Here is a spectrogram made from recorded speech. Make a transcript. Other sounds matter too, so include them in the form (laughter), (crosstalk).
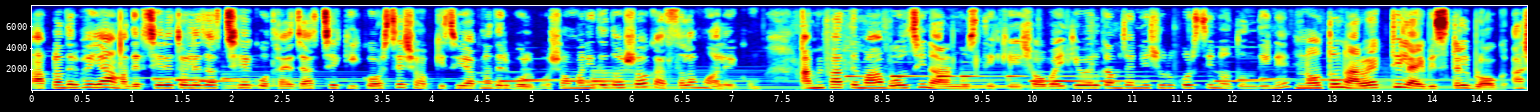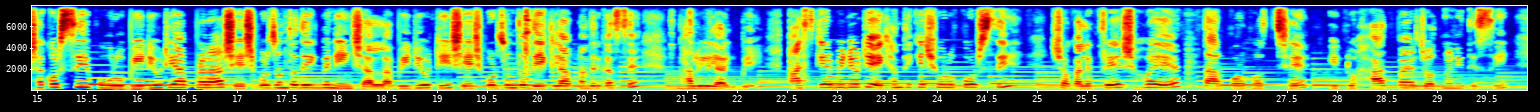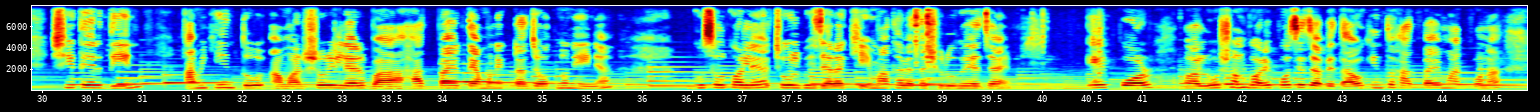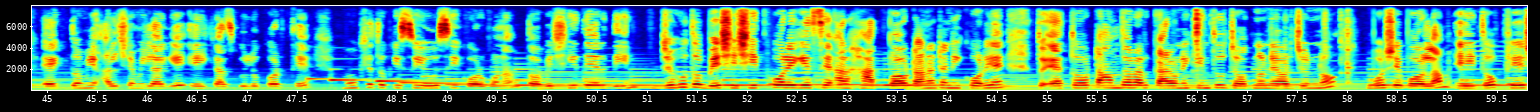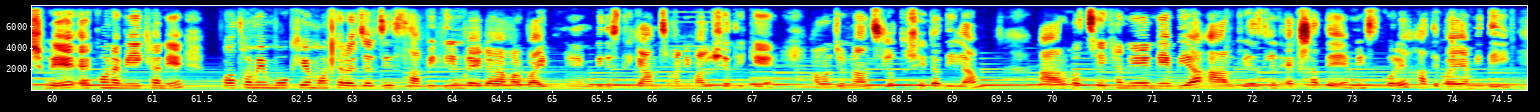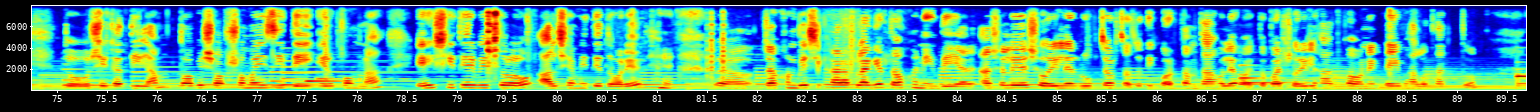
আপনাদের ভাইয়া আমাদের ছেড়ে চলে যাচ্ছে, কোথায় যাচ্ছে, কি করছে সব কিছুই আপনাদের বলব। সম্মানিত দর্শক, আসসালামু আলাইকুম। আমি ফাতেমা, বলছি নারায়ণগঞ্জ থেকে। সবাইকে ওয়েলকাম জানিয়ে শুরু করছি নতুন দিনে নতুন আরও একটি লাইফস্টাইল ব্লগ। আশা করছি পুরো ভিডিওটি আপনারা শেষ পর্যন্ত দেখবেন ইনশাল্লাহ ভিডিওটি শেষ পর্যন্ত দেখলে আপনাদের কাছে ভালোই লাগবে। আজকের ভিডিওটি এখান থেকে শুরু করছি। সকালে ফ্রেশ হয়ে তারপর হচ্ছে একটু হাত পায়ের যত্ন নিতেছি। শীতের দিন, আমি কিন্তু আমার শরীরের বা হাত পায়ের তেমন একটা যত্ন নেই না। গোসল করলে চুল ভিজা রাখি, মাথা ব্যথা শুরু হয়ে যায়। এরপর লোশন ঘরে পচে যাবে, তাও কিন্তু হাত পায়ে মাখবো না। একদমই আলসামি লাগে এই কাজগুলো করতে। মুখে তো কিছু ইউজই করব না। তবে শীতের দিন, যেহেতু বেশি শীত পড়ে গেছে আর হাত পাও টানাটানি করে, তো এত টান ধরার কারণে কিন্তু যত্ন নেওয়ার জন্য বসে পড়লাম। এই তো ফ্রেশ হয়ে এখন আমি এখানে প্রথমে মুখে ময়শ্চারাইজার যে সাপি ক্রিমটা, এটা আমার বাই বিদেশ থেকে আনছে মানে মালয়েশিয়া থেকে আমার জন্য আনছিল, তো সেটা দিলাম। আর হচ্ছে এখানে নেবিয়া আর ভেজলিন একসাথে মিক্স করে হাতে পায়ে আমি দেই, তো সেটা দিলাম। তবে সব সময় যে দেই এরকম না, এই শীতের ভিতরেও আলসামিতে ধরে (laughs) যখন বেশি খারাপ লাগে তখনই দিই। আর আসলে শরীরের রূপচর্চা যদি করতাম, তাহলে হয়তো বা শরীর, হাত পা অনেকটাই ভালো থাকতো।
